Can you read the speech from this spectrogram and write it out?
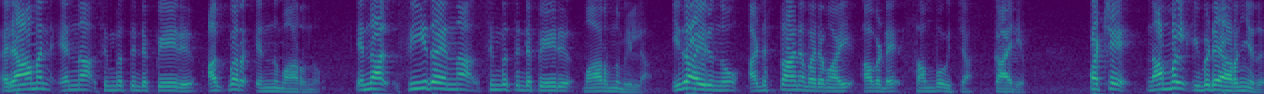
രാമൻ എന്ന സിംഹത്തിന്റെ പേര് അക്ബർ എന്ന് മാറുന്നു. എന്നാൽ സീത എന്ന സിംഹത്തിന്റെ പേര് മാറുന്നുമില്ല. ഇതായിരുന്നു അടിസ്ഥാനപരമായി അവിടെ സംഭവിച്ച കാര്യം. പക്ഷേ നമ്മൾ ഇവിടെ അറിഞ്ഞത്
